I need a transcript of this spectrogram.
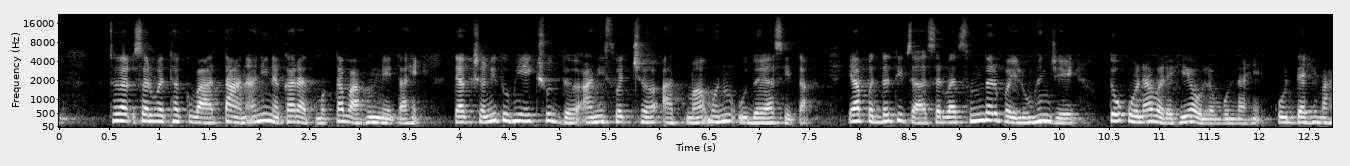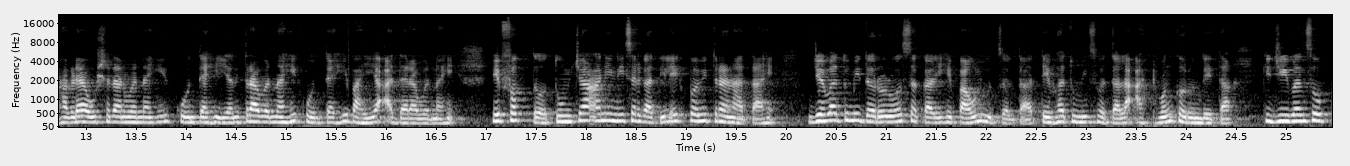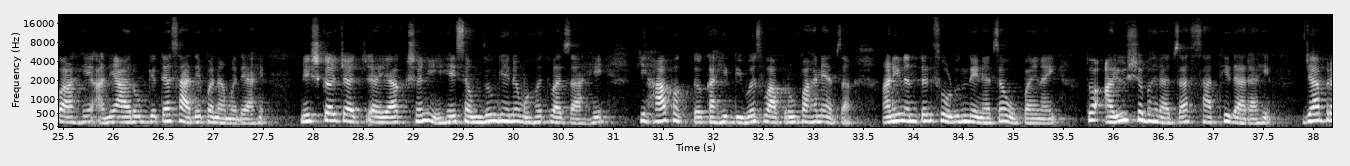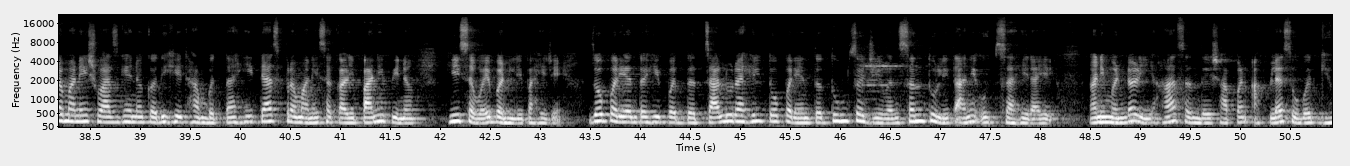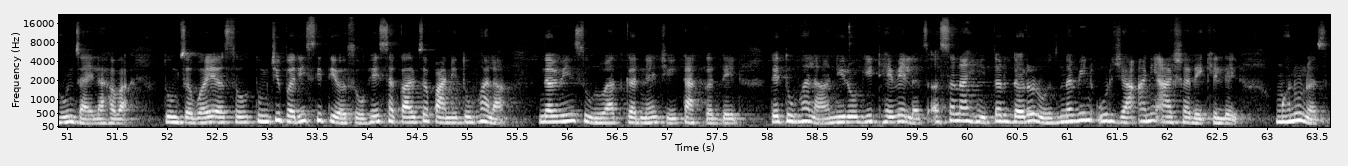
थ- सर्व थकवा ताण आणि नकारात्मकता वाहून नेत आहे. त्या क्षणी तुम्ही एक शुद्ध आणि स्वच्छ आत्मा म्हणून उदयास येता. या पद्धतीचा सर्वात सुंदर पैलू म्हणजे तो कोणावरही अवलंबून नाही. कोणत्याही महागड्या औषधांवर नाही कोणत्याही यंत्रावर नाही कोणत्याही बाह्य आधारावर नाही. हे फक्त तुमच्या आणि निसर्गातील एक पवित्र नातं आहे. जेव्हा तुम्ही दररोज सकाळी हे पाऊल उचलता तेव्हा तुम्ही स्वतःला आठवण करून देता की जीवन सोपं आहे आणि आरोग्य त्या साधेपणामध्ये आहे. निष्कर्षाच्या या क्षणी हे समजून घेणं महत्त्वाचं आहे की हा फक्त काही दिवस वापरून पाहण्याचा आणि नंतर सोडून देण्याचा उपाय नाही. तो आयुष्यभराचा साथीदार आहे. ज्याप्रमाणे श्वास घेणं कधीही थांबत नाही त्याचप्रमाणे सकाळी पाणी पिणं ही सवय बनली पाहिजे. जोपर्यंत ही पद्धत चालू राहील तोपर्यंत तुमचं जीवन संतुलित आणि उत्साही राहील. आणि मंडळी हा संदेश आपण आपल्यासोबत घेऊन जायला हवा. तुमचं वय असो तुमची परिस्थिती असो हे सकाळचं पाणी तुम्हाला नवीन सुरुवात करण्याची ताकद देईल. ते तुम्हाला निरोगी ठेवेलच. असं नाही तर दररोज नवीन ऊर्जा आणि आशा देखील देईल. म्हणूनच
